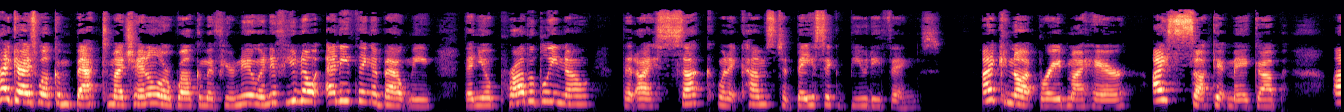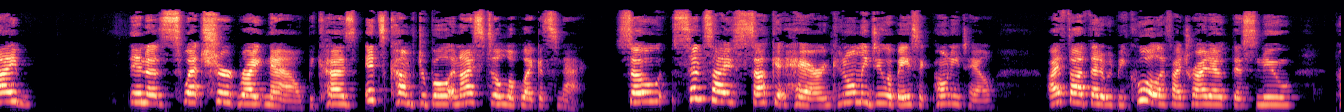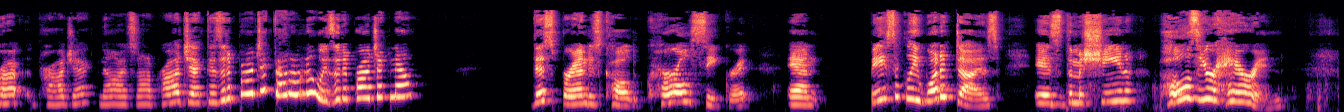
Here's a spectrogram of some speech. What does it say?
Hi guys, welcome back to my channel, or welcome if you're new, and if you know anything about me, then you'll probably know that I suck when it comes to basic beauty things. I cannot braid my hair. I suck at makeup. I'm in a sweatshirt right now because it's comfortable and I still look like a snack. So, since I suck at hair and can only do a basic ponytail, I thought that it would be cool if I tried out this new Pro project? No, it's not a project. Is it a project? I don't know. Is it a project now? This brand is called Curl Secret, and basically what it does is the machine pulls your hair in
